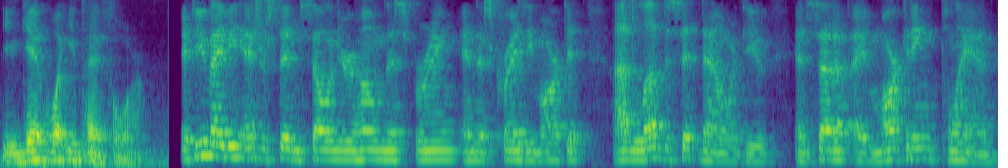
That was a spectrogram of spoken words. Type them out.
you get what you pay for. If you may be interested in selling your home this spring in this crazy market, I'd love to sit down with you and set up a marketing plan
